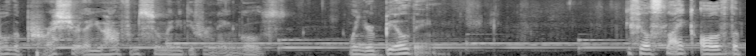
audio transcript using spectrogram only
All the pressure that you have from so many different angles when you're building. It feels like all of the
